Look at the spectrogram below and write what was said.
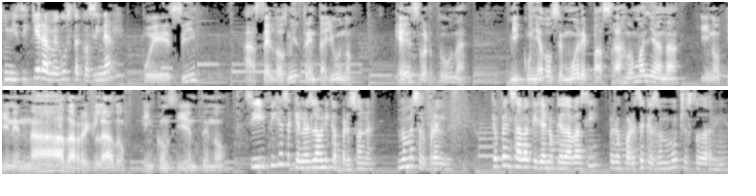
Y ni siquiera me gusta cocinar. Pues sí, hasta el 2031. ¡Qué suertuda! Mi cuñado se muere pasado mañana y no tiene nada arreglado. Inconsciente, ¿no? Sí, fíjese que no es la única persona. No me sorprende. Yo pensaba que ya no quedaba así, pero parece que son muchos todavía.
